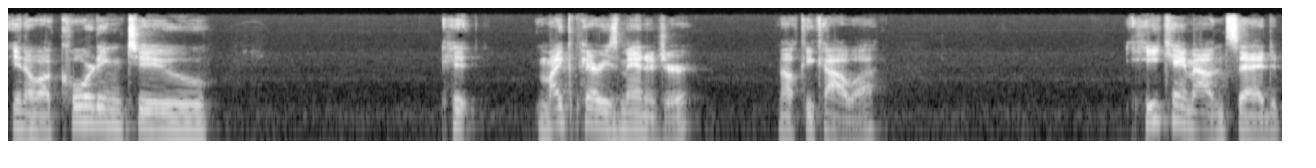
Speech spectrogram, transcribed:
you know, according to Mike Perry's manager, Malki Kawa, he came out and said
